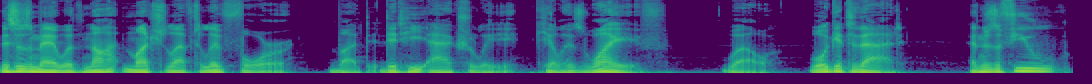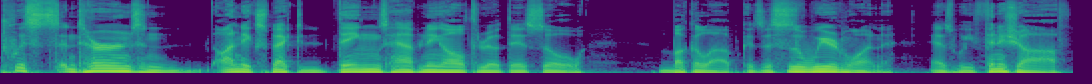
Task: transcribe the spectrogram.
this is a man with not much left to live for, but did he actually kill his wife? Well, we'll get to that. And there's a few twists and turns and unexpected things happening all throughout this, so buckle up, because this is a weird one as we finish off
